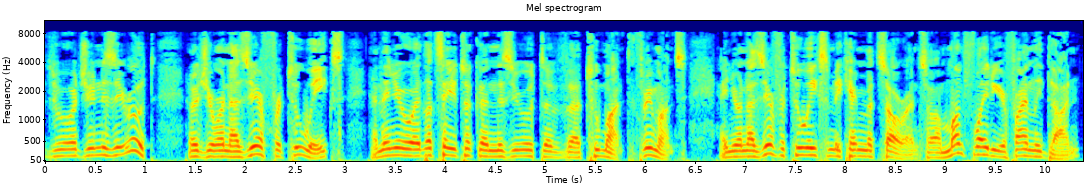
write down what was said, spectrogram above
towards your nizirut. In other you were nazir for two weeks, and then you were, let's say you took a nizirut of uh, two months, three months, and you're nazir for two weeks and became metzora, and so a month later you're finally done.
